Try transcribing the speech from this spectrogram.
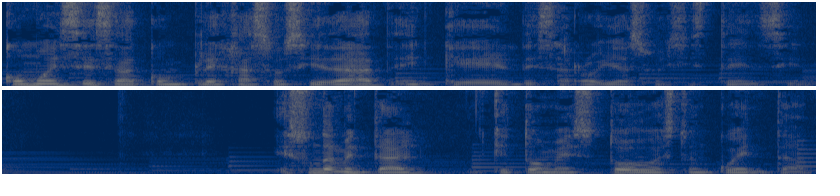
¿Cómo es esa compleja sociedad en que él desarrolla su existencia? Es fundamental que tomes todo esto en cuenta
